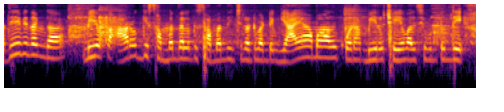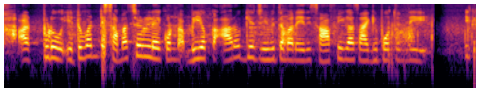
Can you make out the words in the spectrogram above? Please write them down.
అదేవిధంగా మీ యొక్క ఆరోగ్య సంబంధాలకు సంబంధించినటువంటి వ్యాయామాలు కూడా మీరు చేయవలసి ఉంటుంది. అప్పుడు ఎటువంటి సమస్యలు లేకుండా మీ యొక్క ఆరోగ్య జీవితం అనేది సాఫీగా సాగిపోతుంది. ఇక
